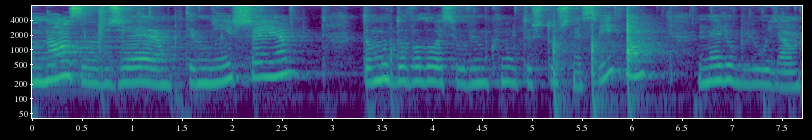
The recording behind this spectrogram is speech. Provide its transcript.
у нас вже темнішає, тому довелося увімкнути штучне світло. Не люблю я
